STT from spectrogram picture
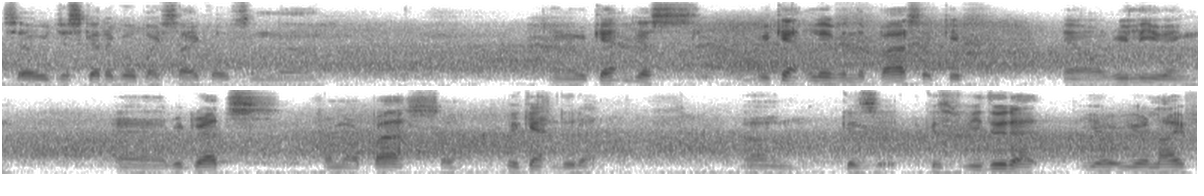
so we just gotta go by cycles and uh, and we can't just we can't live in the past and keep you know reliving uh, regrets from our past. So we can't do that. Because um, because if you do that your your life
